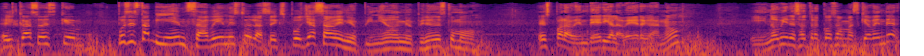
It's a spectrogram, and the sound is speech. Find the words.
El caso es que, pues está bien, ¿saben? Esto de las expos, ya saben mi opinión. Mi opinión es como, es para vender y a la verga, ¿no? Y no vienes a otra cosa más que a vender.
